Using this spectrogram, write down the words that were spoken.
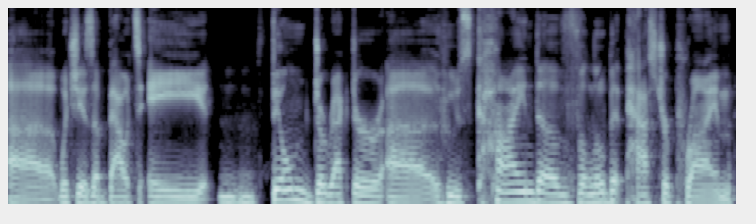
uh, which is about a film director uh, who's kind of a little bit past her prime,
